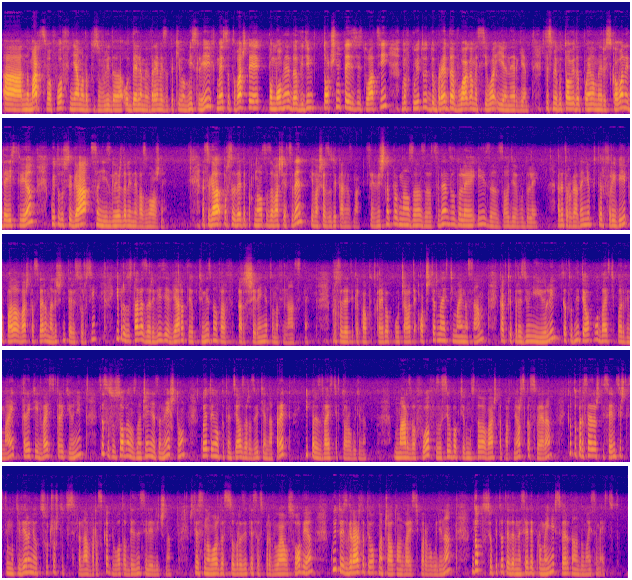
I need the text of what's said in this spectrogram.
А, на Марс в Лъв няма да позволи да отделяме време за такива мисли. Вместо това ще помогне да видим точно тези ситуации, в които е добре да влагаме сила и енергия. Ще сме готови да поемаме рисковани действия, които до сега са ни изглеждали невъзможни. А сега проследете прогнозата за вашия асцендент и вашия зодиакален знак. Седмична прогноза за асцендент Водолей и за зодия Водолей. Ретрограден Юпитер в Риби попада в вашата сфера на личните ресурси и предоставя за ревизия вярата и оптимизма в разширението на финансите. Проследете каква подкрепа получавате от 14 май насам, както и през юни и юли, като дните около 21 май, 3 и 23 юни са с особено значение за нещо, което има потенциал за развитие напред и през 22 година. Марс в Лъв засилва активността във вашата партньорска сфера, като през следващите седмици ще сте мотивирани от случващото се в една връзка, било то бизнес или лична. Ще се наложи да се съобразите с правила и условия, които изграждате от началото на 2021 година, докато се опитвате да внесете промени в сферата на дома и семейството.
